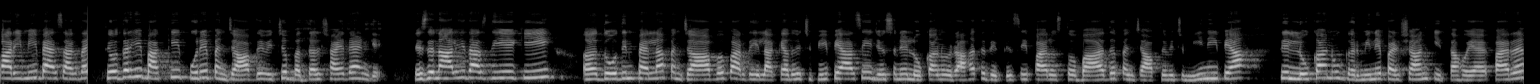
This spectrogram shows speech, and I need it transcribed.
ਭਾਰੀ ਮੀਂਹ ਪੈ ਸਕਦਾ ਹੈ ਤੇ ਉਧਰ ਹੀ ਬਾਕੀ ਪੂਰੇ ਪੰਜਾਬ ਦੇ ਵਿੱਚ ਬੱਦਲ ਛਾਏ ਰਹਿਣਗੇ। ਇਸ ਦੇ ਨਾਲ ਹੀ ਦੱਸ ਦਈਏ ਕਿ ਅ, ਦੋ ਦਿਨ ਪਹਿਲਾਂ ਪੰਜਾਬ ਭਰ ਦੇ ਇਲਾਕਿਆਂ ਦੇ ਵਿੱਚ ਮੀਂਹ ਪਿਆ ਸੀ ਜਿਸ ਨੇ ਲੋਕਾਂ ਨੂੰ ਰਾਹਤ ਦਿੱਤੀ ਸੀ ਪਰ ਉਸ ਤੋਂ ਬਾਅਦ ਪੰਜਾਬ ਦੇ ਵਿੱਚ ਮੀਂਹ ਨਹੀਂ ਪਿਆ। ਤੇ ਲੋਕਾਂ ਨੂੰ ਗਰਮੀ ਨੇ ਪਰੇਸ਼ਾਨ ਕੀਤਾ ਹੋਇਆ ਹੈ। ਪਰ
